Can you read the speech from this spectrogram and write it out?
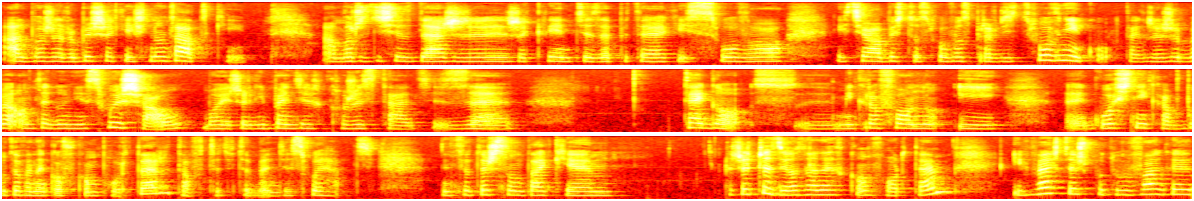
albo że robisz jakieś notatki. A może Ci się zdarzy, że klient Cię zapyta jakieś słowo i chciałabyś to słowo sprawdzić w słowniku, także żeby on tego nie słyszał, bo jeżeli będziesz korzystać ze tego y, mikrofonu i y, głośnika wbudowanego w komputer, to wtedy to będzie słychać. Więc to też są takie rzeczy związane z komfortem i weź też pod uwagę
